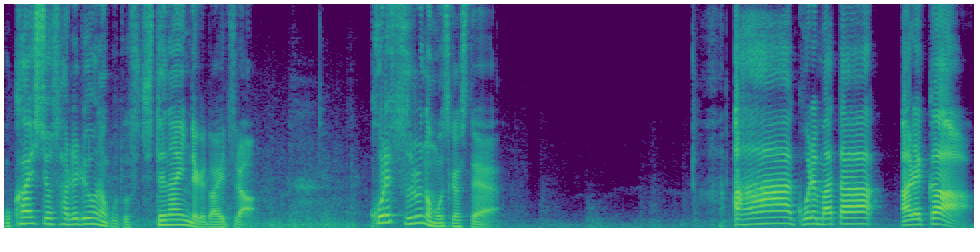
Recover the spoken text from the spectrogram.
お返しをされるようなことしてないんだけどあいつら。これするのもしかして。あーこれまたあれか。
